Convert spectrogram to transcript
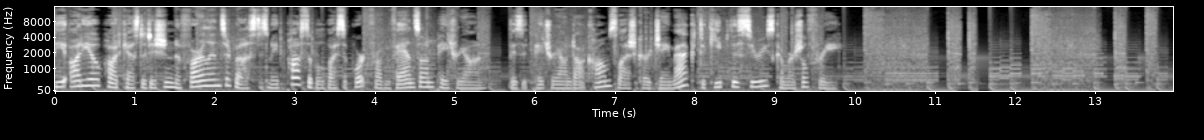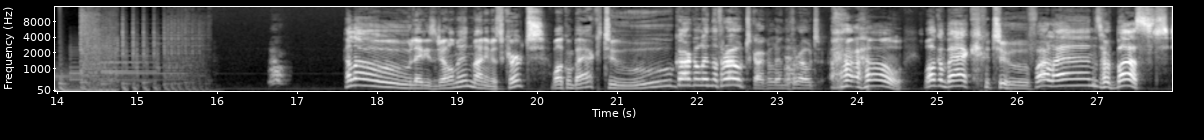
The audio podcast edition of Farlands or Bust is made possible by support from fans on Patreon. Visit patreon.com slash kurtjmac to keep this series commercial free. Hello, ladies and gentlemen. My name is Kurt. Welcome back to Gargle in the Throat. Gargle in the Throat. Oh, welcome back to Farlands or Bust.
